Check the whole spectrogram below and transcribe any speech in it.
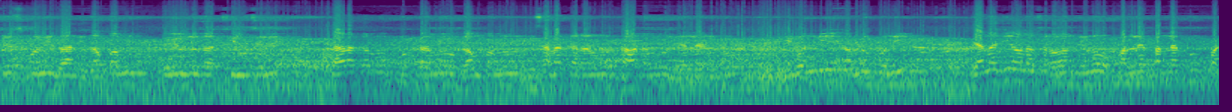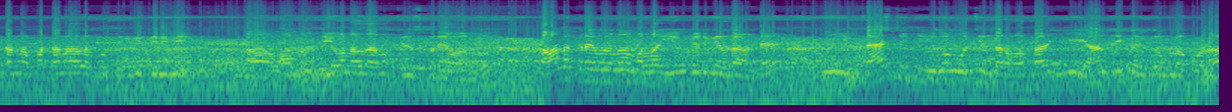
చేసుకొని దాని దప్పలు పేలుగా చీల్చి తడకలు పుట్టలు గంపలు విసనకరలు తాటలు జల్లెడలు ఇవన్నీ అందుకొని జనజీవన స్రవంతిలో పల్లె పల్లెకు పట్టణ పట్టణాలకు తిరిగి తిరిగి వాళ్ళు జీవనాధారం చేసుకునేవాళ్ళు. కాలక్రమేణా మళ్ళీ ఏం జరిగిందా అంటే ఈ ప్లాస్టిక్ యుగం వచ్చిన తర్వాత ఈ యాంత్రిక యుగంలో కూడా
